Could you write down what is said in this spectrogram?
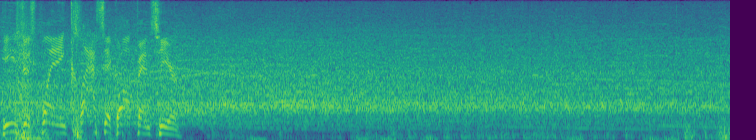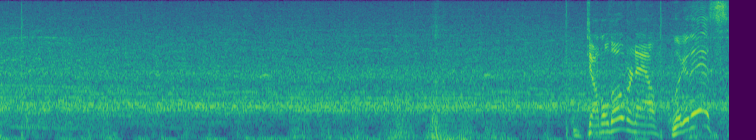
He's displaying classic offense here. Doubled over now. Look at this.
